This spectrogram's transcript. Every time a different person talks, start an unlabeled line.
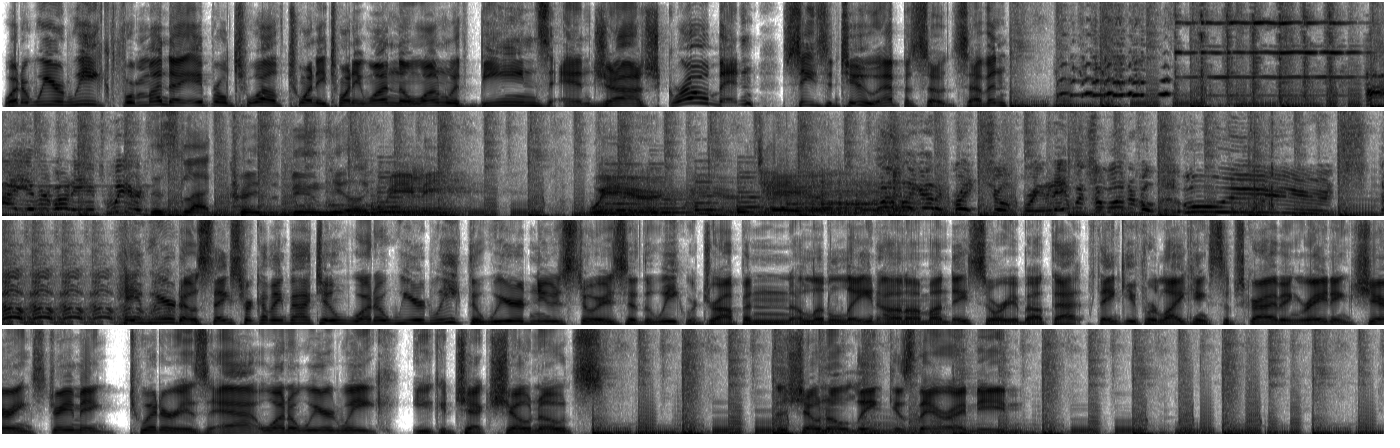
What a weird week for Monday, April 12th, 2021. The one with Beans and Josh Groban, Season 2, Episode 7.
Hi, everybody, it's weird.
This is like crazy being here. Like,
really weird tale.
Well, I got a great show for you today with some wonderful weird stuff.
Hey, weirdos, thanks for coming back to What a Weird Week, the weird news stories of the week. We're dropping a little late on a Monday. Sorry about that. Thank you for liking, subscribing, rating, sharing, streaming. Twitter is at What a Weird Week. You can check show notes. The show note link is there, I mean.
